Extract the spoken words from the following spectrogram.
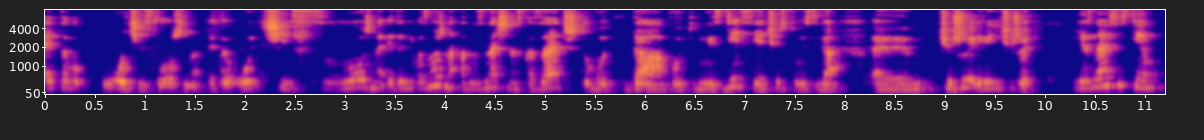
Это очень сложно, это очень сложно, это невозможно однозначно сказать, что вот да, вот мы здесь, я чувствую себя э, чужой или не чужой. Я знаю систему,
